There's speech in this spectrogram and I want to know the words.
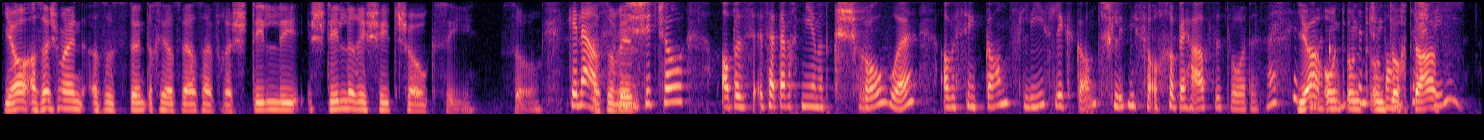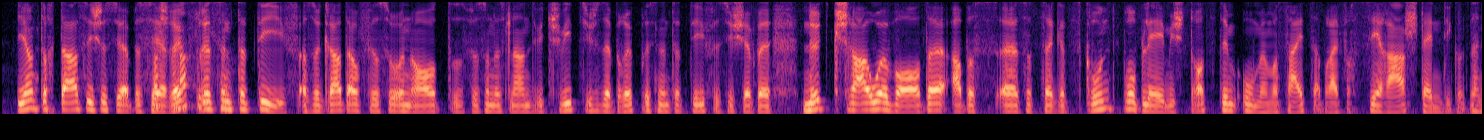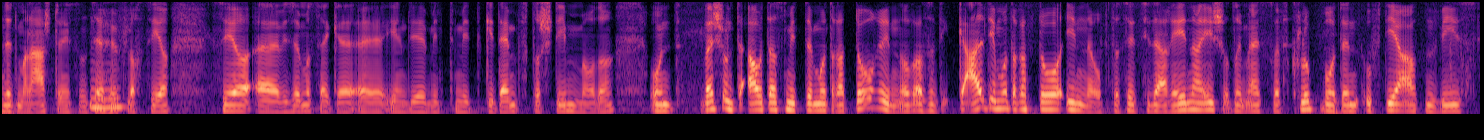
Ja, also ich meine, also es klingt ein als wäre es einfach eine stille, stillere Shitshow gewesen. So. Genau, also, es ist eine Shitshow, aber es, es, hat einfach niemand geschrauen, aber es sind ganz leislich ganz schlimme Sachen behauptet worden. Weißt du, ja, und, und, und durch das... Stimme. Ja, und durch das ist es ja eben sehr repräsentativ. Also gerade auch für so einen Ort oder für so ein Land wie die Schweiz ist es eben repräsentativ. Es ist eben nicht geschrauen worden, aber es, äh, sozusagen das Grundproblem ist trotzdem um. Man sagt es aber einfach sehr anständig und nicht mal anständig, sondern sehr mhm. höflich, sehr, sehr äh, wie soll man sagen, äh, irgendwie mit, mit gedämpfter Stimme, oder? Und weißt, und auch das mit der Moderatorin, oder? also die, all die Moderatorinnen, ob das jetzt in der Arena ist oder im SRF Club, wo dann auf die Art und Weise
